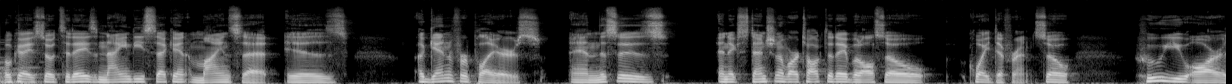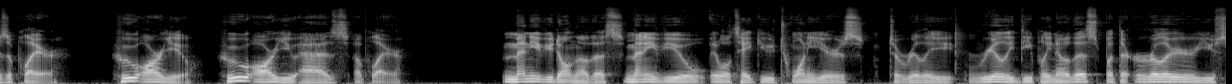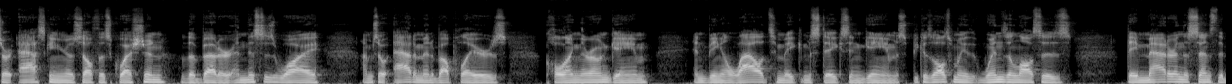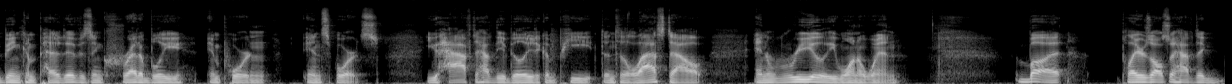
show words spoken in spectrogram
Okay, so today's 90 second mindset is again for players. And this is an extension of our talk today, but also quite different. So, who you are as a player. Who are you? Who are you as a player? Many of you don't know this. Many of you, it will take you 20 years to really, really deeply know this. But the earlier you start asking yourself this question, the better. And this is why I'm so adamant about players calling their own game and being allowed to make mistakes in games because ultimately wins and losses they matter in the sense that being competitive is incredibly important in sports. You have to have the ability to compete until the last out and really want to win. But players also have to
